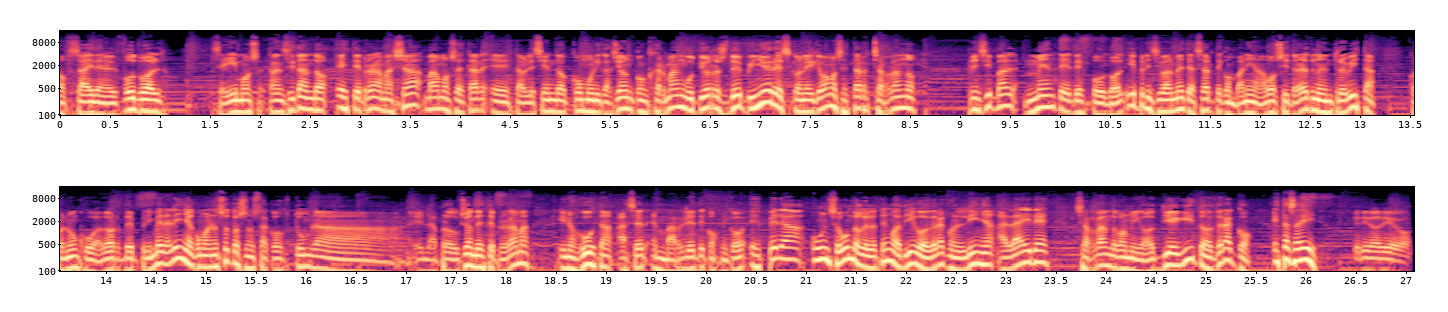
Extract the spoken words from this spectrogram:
offside en el fútbol, seguimos transitando este programa ya. Vamos a estar eh, estableciendo comunicación con Germán Gutiérrez de Piñeres, con el que vamos a estar charlando principalmente de fútbol y principalmente hacerte compañía a vos y traerte una entrevista con un jugador de primera línea como a nosotros nos acostumbra en la producción de este programa y nos gusta hacer en barrilete cósmico. Espera un segundo que lo tengo a Diego Draco en línea al aire charlando conmigo. Dieguito Draco, ¿estás ahí? Querido Diego,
